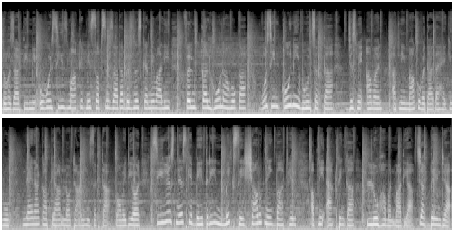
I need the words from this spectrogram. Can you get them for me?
2003 में ओवरसीज मार्केट में सबसे ज़्यादा बिज़नेस करने वाली फ़िल्म कल हो ना हो का वो सीन कोई नहीं भूल सकता, जिसमें अमन अपनी माँ को बताता है कि वो नैना का प्यार लौटा नहीं सकता। कॉमेडी और सीरियसनेस के बेहतरीन मिक्स से शाहरुख ने एक बार फिर अपनी एक्टिंग का लोहा मनवा दिया। चक द इंडिया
